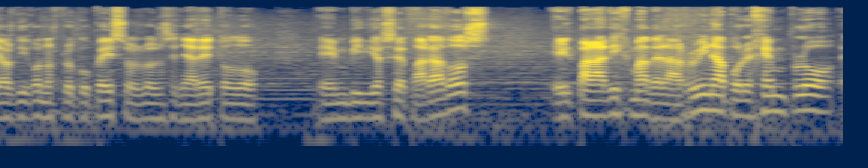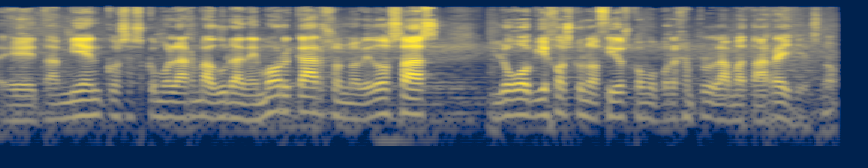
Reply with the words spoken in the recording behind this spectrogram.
ya os digo, no os preocupéis, os lo enseñaré todo en vídeos separados. El paradigma de la ruina, por ejemplo. eh, también cosas como la armadura de Morcar son novedosas. Y luego viejos conocidos como, por ejemplo, la Matarreyes, ¿no?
